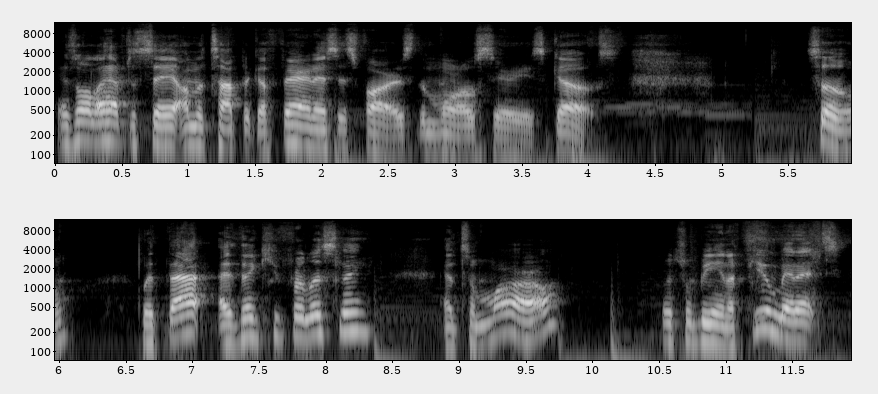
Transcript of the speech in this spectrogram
is all I have to say on the topic of fairness as far as the moral series goes. So, with that, I thank you for listening, and tomorrow, which will be in a few minutes,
